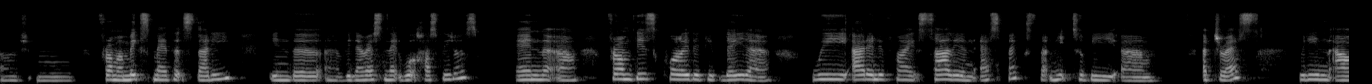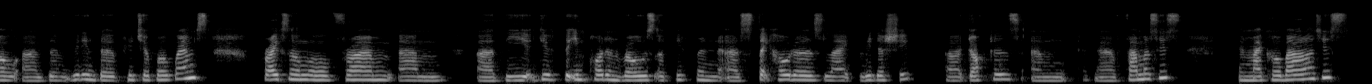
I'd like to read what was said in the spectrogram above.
um, from a mixed method study in the uh, VINARES network hospitals. And uh, from this qualitative data, we identify salient aspects that need to be um, addressed within our uh, the, within the future programs. For example, from um, uh, the the important roles of different uh, stakeholders like leadership, uh, doctors, um, uh, pharmacists, and microbiologists,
